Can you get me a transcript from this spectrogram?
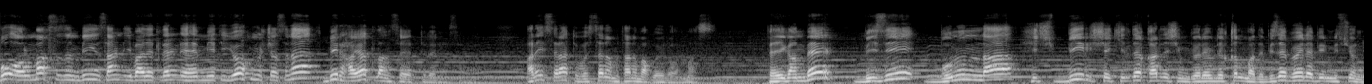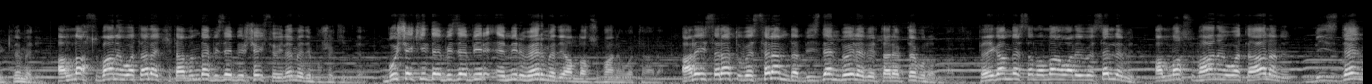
bu olmaksızın bir insanın ibadetlerin ehemmiyeti yokmuşçasına bir hayat lanse ettiler insanlar. Aleyhissalatu vesselam'ı tanımak böyle olmaz. Peygamber bizi bununla hiçbir şekilde kardeşim görevli kılmadı. Bize böyle bir misyon yüklemedi. Allah subhanehu ve teala kitabında bize bir şey söylemedi bu şekilde. Bu şekilde bize bir emir vermedi Allah subhanehu ve teala. Aleyhissalatu vesselam da bizden böyle bir talepte bulunmadı. Peygamber sallallahu aleyhi ve sellemin Allah subhanehu ve teala'nın bizden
